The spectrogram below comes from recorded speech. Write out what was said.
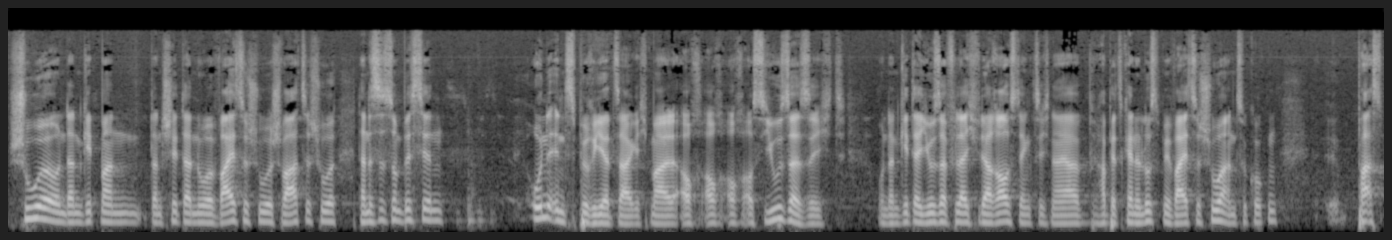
Schuhe und dann geht man, dann steht da nur weiße Schuhe, schwarze Schuhe, dann ist es so ein bisschen uninspiriert, sage ich mal, auch, auch, auch aus User-Sicht. Und dann geht der User vielleicht wieder raus, denkt sich, naja, habe jetzt keine Lust, mir weiße Schuhe anzugucken passt,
